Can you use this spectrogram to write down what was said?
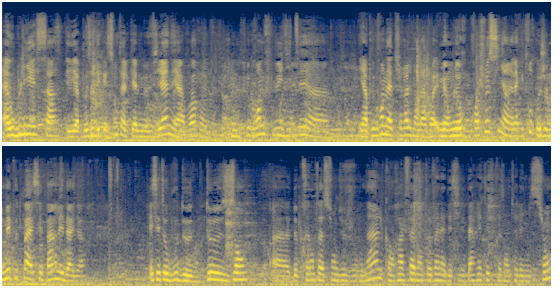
à, oublier ça et à poser des questions telles qu'elles me viennent et à avoir une, plus grande fluidité euh, et un plus grand naturel dans la voix. Mais on me le reproche aussi, hein. il y en a qui trouvent que je ne m'écoute pas assez parler d'ailleurs. Et c'est au bout de deux ans euh, de présentation du journal, quand Raphaël Antoven a décidé d'arrêter de présenter l'émission,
